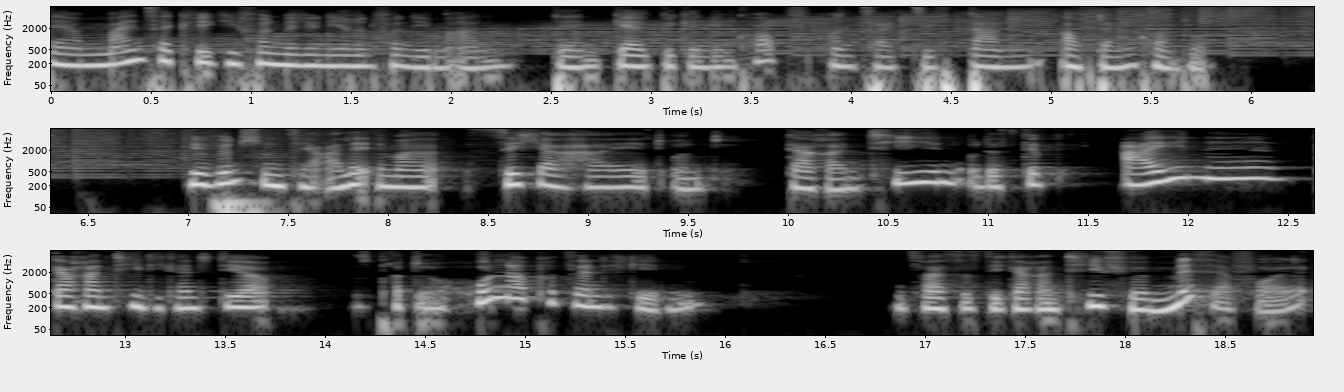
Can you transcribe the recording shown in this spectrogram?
der Mindset-Quickie von Millionären von nebenan. Denn Geld beginnt im Kopf und zeigt sich dann auf deinem Konto. Wir wünschen uns ja alle immer Sicherheit und Garantien und es gibt eine Garantie, die kann ich dir hundertprozentig geben. Und zwar ist es die Garantie für Misserfolg.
